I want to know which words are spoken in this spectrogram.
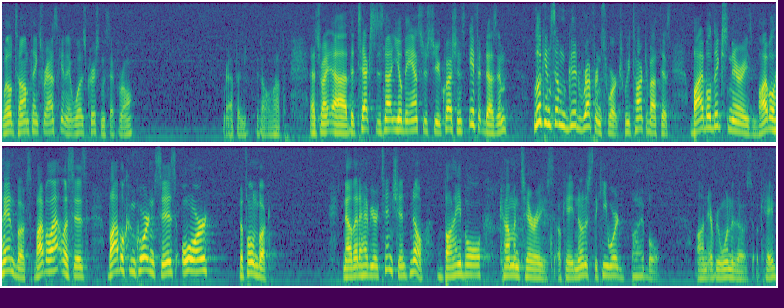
Well, Tom, thanks for asking. It was Christmas after all. Wrapping it all up. That's right. Uh, the text does not yield the answers to your questions. If it doesn't, look in some good reference works. We talked about this Bible dictionaries, Bible handbooks, Bible atlases, Bible concordances, or the phone book. Now that I have your attention, no, Bible commentaries. Okay, notice the key word Bible on every one of those. Okay,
